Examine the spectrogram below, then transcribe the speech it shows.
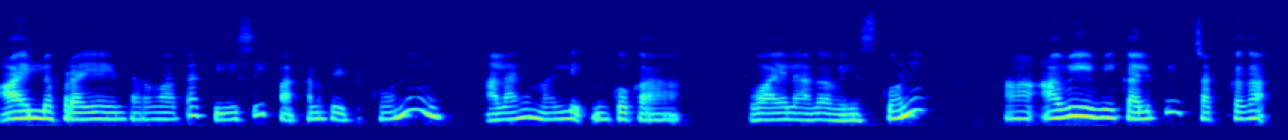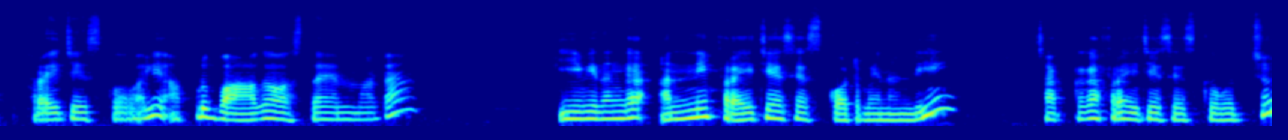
ఆయిల్లో ఫ్రై అయిన తర్వాత తీసి పక్కన పెట్టుకొని అలాగే మళ్ళీ ఇంకొక వాయిలాగా వేసుకొని అవి ఇవి కలిపి చక్కగా ఫ్రై చేసుకోవాలి. అప్పుడు బాగా వస్తాయన్నమాట. ఈ విధంగా అన్నీ ఫ్రై చేసేసుకోవటమేనండి. చక్కగా ఫ్రై చేసేసుకోవచ్చు.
